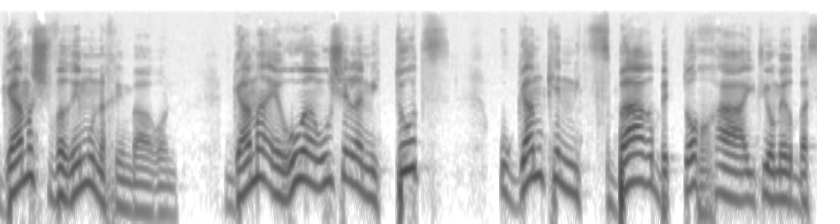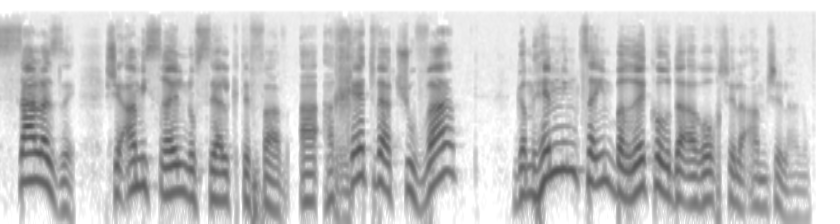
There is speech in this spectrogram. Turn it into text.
גם השברים מונחים בארון. גם האירוע ההוא של הניתוץ הוא גם כן נצבר בתוך, ה, הייתי אומר, בסל הזה שעם ישראל נושא על כתפיו. החטא והתשובה, גם הם נמצאים ברקורד הארוך של העם שלנו.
